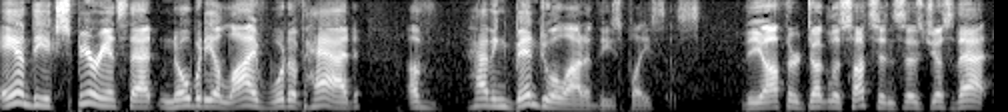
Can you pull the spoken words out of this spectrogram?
And the experience that nobody alive would have had of having been to a lot of these places. The author Douglas Hunter says just that.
